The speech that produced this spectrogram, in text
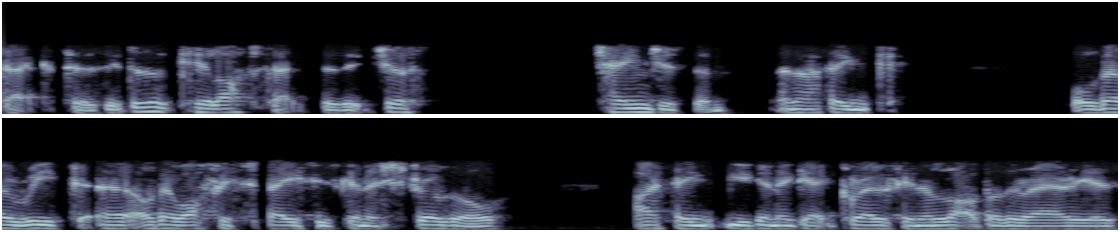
sectors. It doesn't kill off sectors. It just changes them. And I think although uh, although office space is going to struggle, I think you're going to get growth in a lot of other areas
